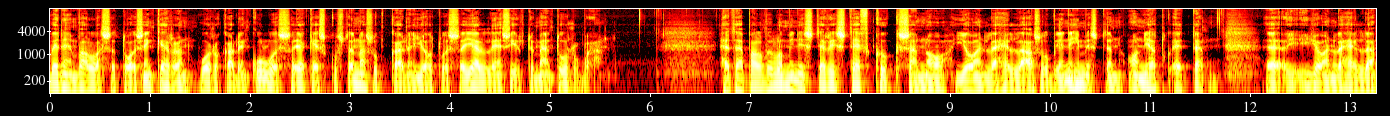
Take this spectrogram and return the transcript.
veden vallassa toisen kerran vuorokauden kuluessa ja keskustan asukkaiden joutuessa jälleen siirtymään turvaan. Hätäpalveluministeri Steph Cook sanoo joen lähellä asuvien ihmisten on jatku- että joen lähellä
